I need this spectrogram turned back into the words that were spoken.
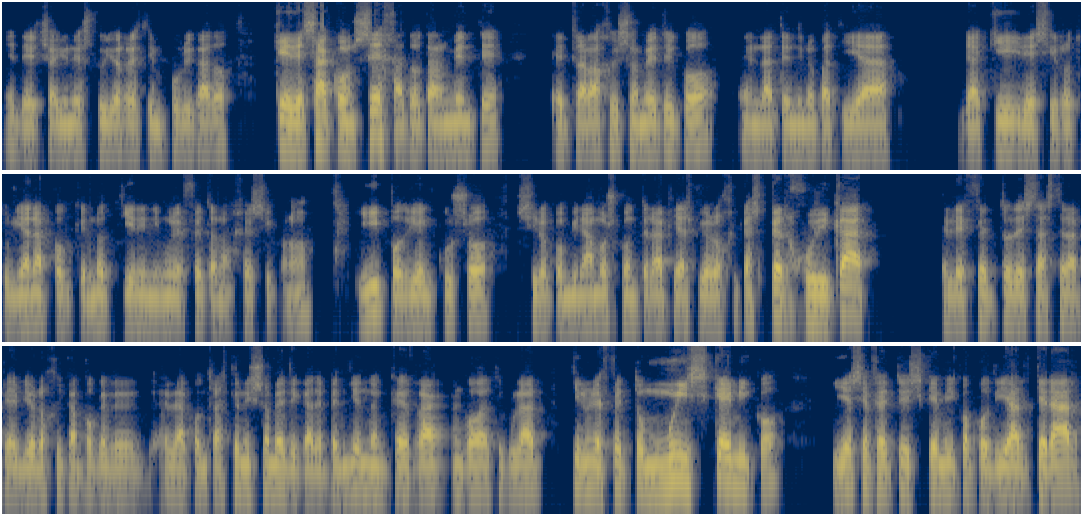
¿eh? De hecho, hay un estudio recién publicado que desaconseja totalmente el trabajo isométrico en la tendinopatía de Aquiles y rotuliana porque no tiene ningún efecto analgésico. ¿no? Y podría incluso, si lo combinamos con terapias biológicas, perjudicar el efecto de estas terapias biológicas porque la contracción isométrica, dependiendo en qué rango articular, tiene un efecto muy isquémico y ese efecto isquémico podría alterar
